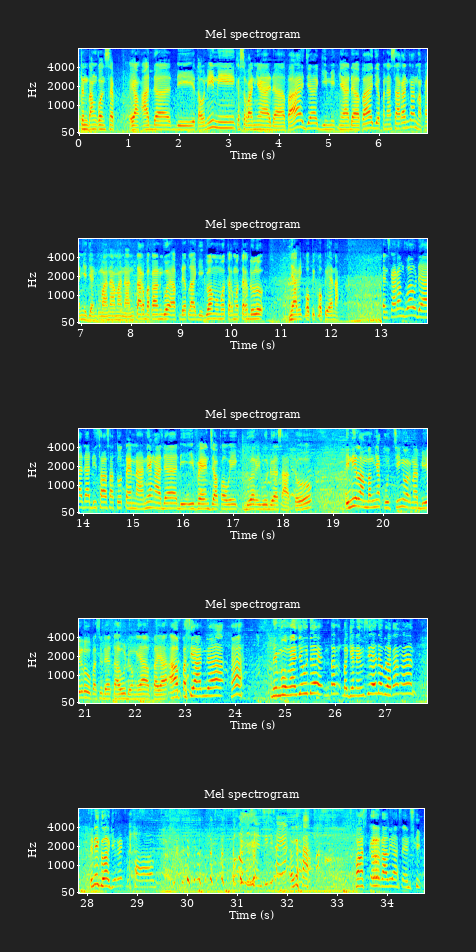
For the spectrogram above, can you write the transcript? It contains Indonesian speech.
tentang konsep yang ada di tahun ini. Keseruannya ada apa aja gimmicknya ada apa aja penasaran kan? Makanya jangan ke mana-mana ntar bakalan gue update lagi. Gue mau muter-muter dulu nyari kopi-kopi enak. Dan sekarang gue udah ada di salah satu tenan yang ada di event Jokowi 2021 ini lambangnya kucing warna biru pasti udah tahu dong ya apa ya. Apa sih anda? Hah? Nimbung aja udah. Ntar bagian MC ada belakangan. Ini gue lagi rekam. Kok kamu sensi sih saya? enggak. Masker kali ya sensi.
